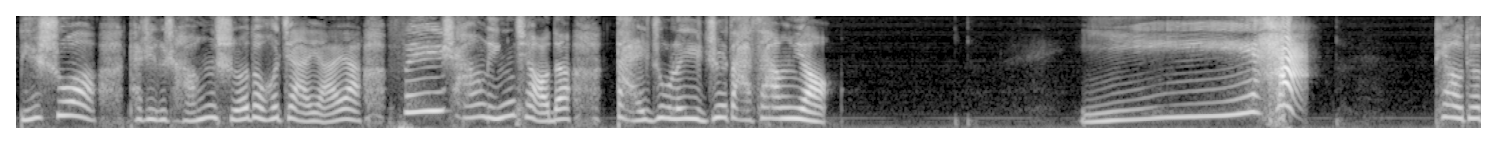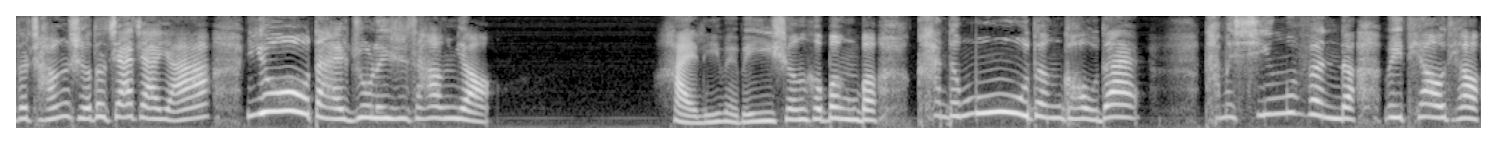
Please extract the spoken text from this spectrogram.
别说，它这个长舌头和假牙呀，非常灵巧的逮住了一只大苍蝇。咦哈！跳跳的长舌头加假牙，又逮住了一只苍蝇。海狸、尾巴医生和蹦蹦看得目瞪口呆，他们兴奋地为跳跳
